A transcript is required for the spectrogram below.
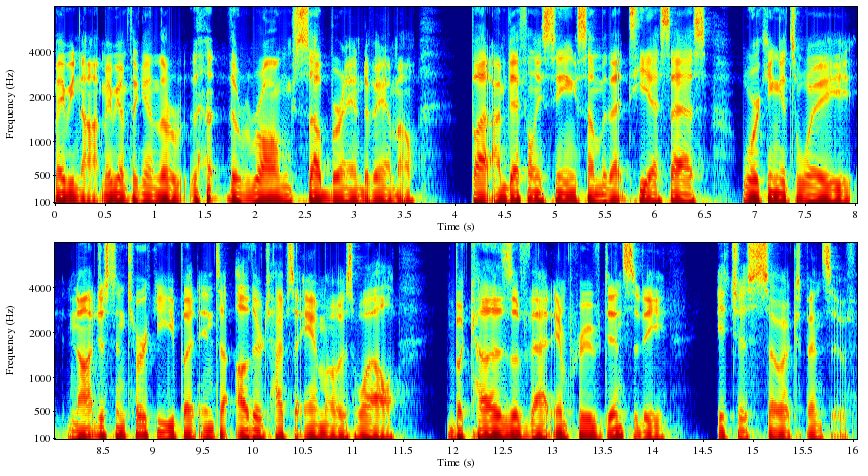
Maybe not. Maybe I'm thinking of the the wrong sub brand of ammo. But I'm definitely seeing some of that TSS working its way not just in Turkey but into other types of ammo as well because of that improved density. It's just so expensive.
